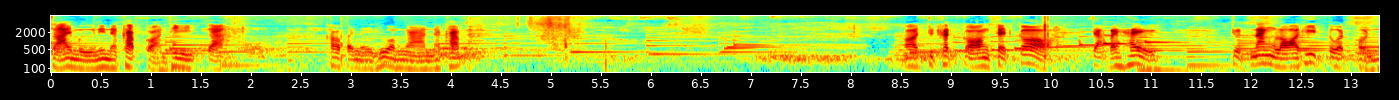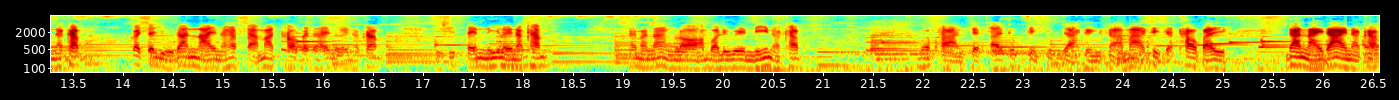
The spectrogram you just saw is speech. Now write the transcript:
ซ้ายมือนี่นะครับ ก่อนที่จะเข้าไปในร่วมงานนะครับพอจุดคัดกรองเสร็จก็จะไปให้จุดนั่งรอที่ตรวจผลนะครับ ก็จะอยู่ด้านในนะครับ สามารถเข้าไปได้เลยนะครับ ที่เต็นท์นี้เลยนะครับ ให้มานั่งรอบริเวณนี้นะครับ เมื่อผ่านเสร็จไปทุกสิ่งทุกอย่างถึงสามารถที่จะเข้าไปด้านในได้นะครับ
